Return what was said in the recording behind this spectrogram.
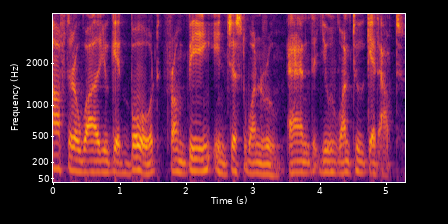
after a while, you get bored from being in just one room, and you want to get out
